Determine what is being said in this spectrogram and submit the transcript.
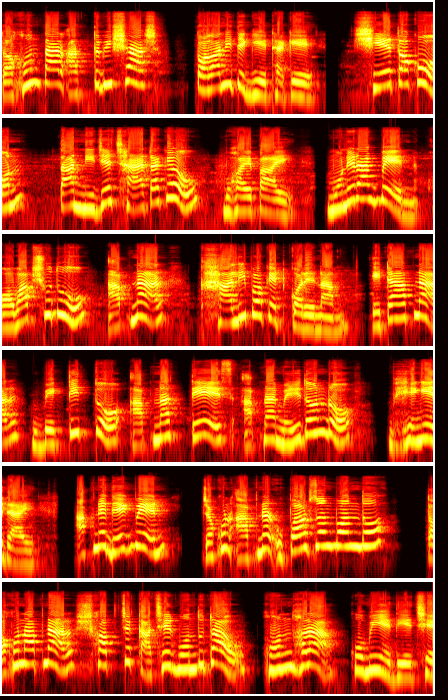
তখন তার আত্মবিশ্বাস তলানিতে গিয়ে থাকে। সে তখন তার নিজের ছায়াটাকেও ভয় পায়। মনে রাখবেন, অভাব শুধু আপনার খালি পকেট করে না। এটা আপনার ব্যক্তিত্ব, আপনার তেজ, আপনার মেরুদণ্ড ভেঙে দেয়। আপনি দেখবেন, যখন আপনার উপার্জন বন্ধ, তখন আপনার সবচেয়ে কাছের বন্ধুটাও ফোন ধরা কমিয়ে দিয়েছে।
